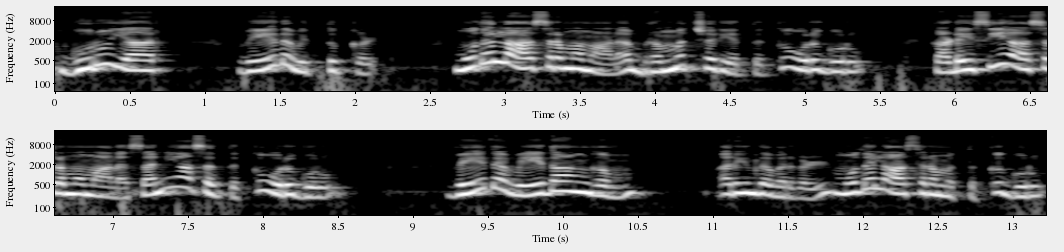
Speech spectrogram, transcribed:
குரு யார்? வேத வித்துக்கள். முதல் ஆசிரமமான பிரம்மச்சரியத்துக்கு ஒரு குரு. கடைசி ஆசிரமமான சந்நியாசத்துக்கு ஒரு குரு. வேத வேதாங்கம் அறிந்தவர்கள் முதல் ஆசிரமத்துக்கு குரு.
